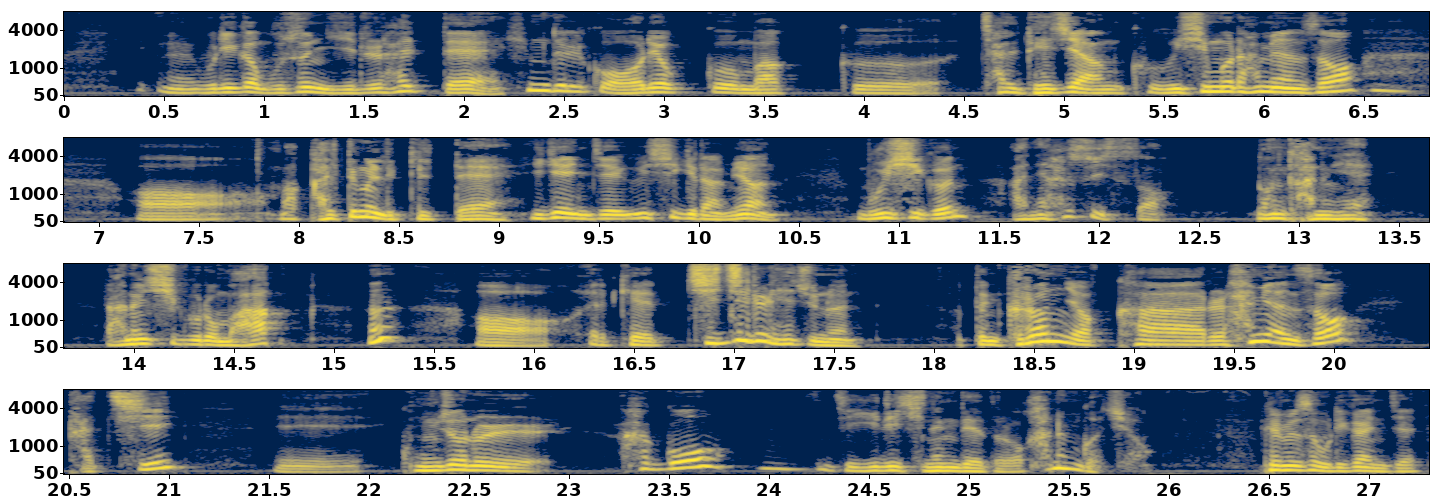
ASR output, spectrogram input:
우리가 무슨 일을 할 때 힘들고 어렵고 막 그 잘 되지 않고 의심을 하면서 음. 어막 갈등을 느낄 때 이게 이제 의식이라면 무의식은 아니 할 수 있어. 넌 가능해. 라는 식으로 막 어? 어 이렇게 지지를 해주는 어떤 그런 역할을 하면서 같이 예, 공존을 하고 음. 이제 일이 진행되도록 하는 거죠. 그러면서 우리가 이제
